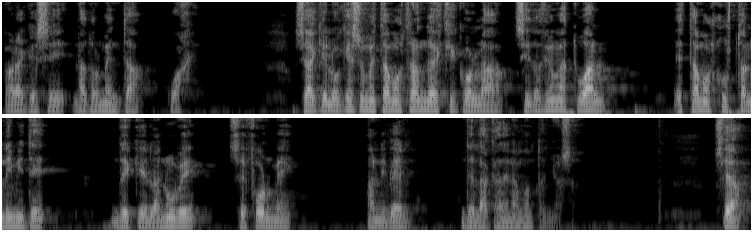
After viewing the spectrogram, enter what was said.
para que se, la tormenta cuaje. O sea que lo que eso me está mostrando es que con la situación actual estamos justo al límite de que la nube se forme al nivel de la cadena montañosa. O sea,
